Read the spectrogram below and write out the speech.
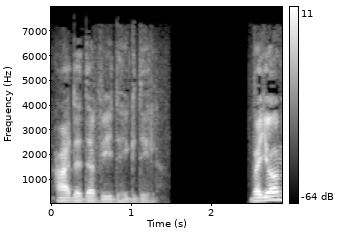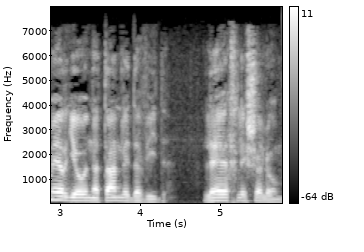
עד דוד הגדיל. ויאמר יהונתן לדוד, לך לשלום,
